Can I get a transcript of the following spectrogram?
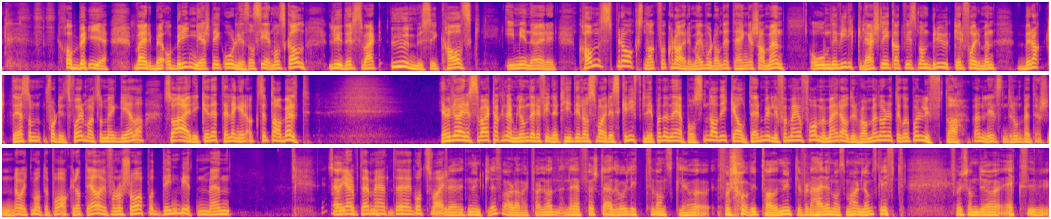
Å bøye verbet å bringe, slik ordlista sier man skal, lyder svært umusikalsk i mine ører. Kan Språksnakk forklare meg hvordan dette henger sammen, og om det virkelig er slik at hvis man bruker formen brakte som fortidsform, altså med g, da, så er ikke dette lenger akseptabelt? Jeg vil være svært takknemlig om dere finner tid til å svare skriftlig på denne e-posten, da det ikke alltid er mulig for meg å få med meg radioprogrammet når dette går på lufta. Vennlig hilsen Trond Pettersen. Det var ikke måte på akkurat det, da. vi får nå se på den biten, men skal vi hjelpe deg med et uh, godt svar? Prøv et muntlig svar, da, i hvert fall. Og det, først er det jo litt vanskelig å for så vidt ta det muntlig, for det her er noe som handler om skrift. For som du har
